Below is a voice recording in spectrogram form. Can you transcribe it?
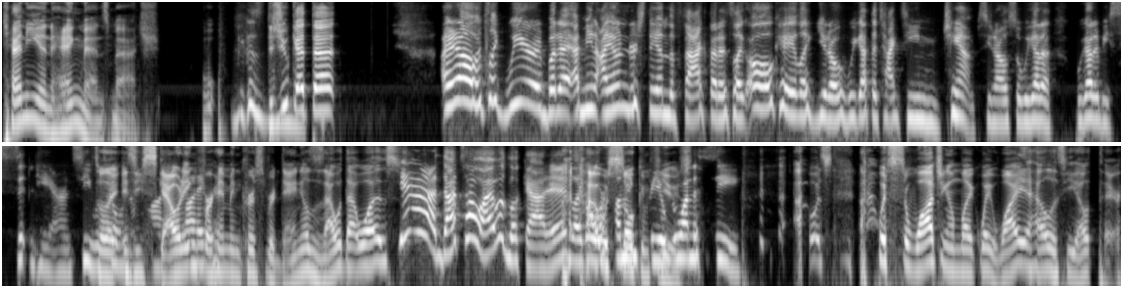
Kenny and Hangman's match? Because Did you get that? I know it's like weird, but I, I mean, I understand the fact that it's like, oh, okay, like you know, we got the tag team champs, you know, so we gotta we gotta be sitting here and see what's So like, is he on. scouting Like, for him and Christopher Daniels? Is that what that was? Yeah, that's how I would look at it. Like, I oh, was so you. We confused. want to see. I was I was so watching. I'm like, wait, why the hell is he out there?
